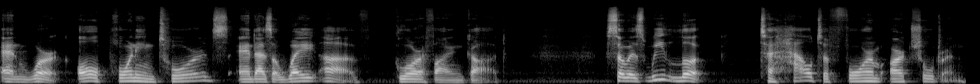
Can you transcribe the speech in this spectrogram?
and work, all pointing towards and as a way of glorifying God. So, as we look to how to form our children,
